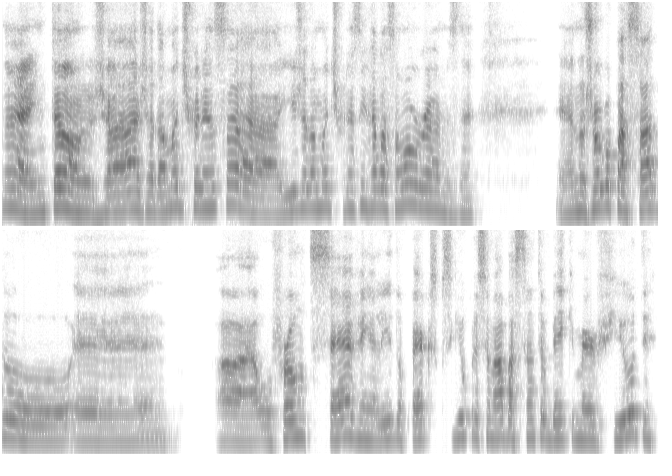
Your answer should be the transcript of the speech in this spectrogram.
É, então, já, já dá uma diferença, aí já dá uma diferença em relação ao Rams, né? É, no jogo passado, é, a, o front seven ali do Packers conseguiu pressionar bastante o Baker Mayfield,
